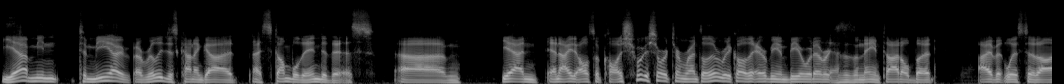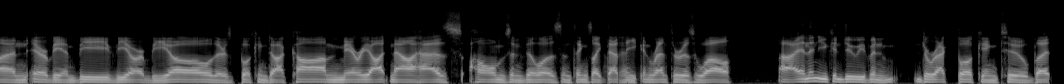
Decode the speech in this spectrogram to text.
Yeah, I mean, to me, I, I really just kind of got, I stumbled into this. Um, yeah, and, and I also call it short, short-term rental. Everybody calls it Airbnb or whatever because it's a name title, but I have it listed on Airbnb, VRBO, there's booking.com. Marriott now has homes and villas and things like that that you can rent through as well. Uh, and then you can do even direct booking too. But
